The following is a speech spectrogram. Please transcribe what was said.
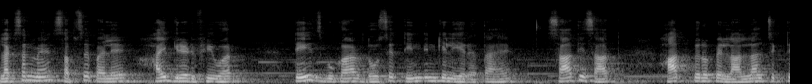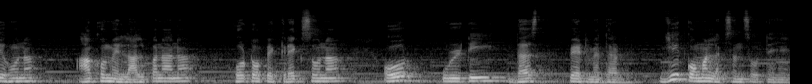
लक्षण में सबसे पहले हाई ग्रेड फीवर तेज़ बुखार दो से तीन दिन के लिए रहता है। साथ ही साथ, हाथ पैरों पे लाल लाल चिकते होना, आँखों में लालपन आना, होठों पे क्रैक्स होना और उल्टी दस्त पेट में दर्द, ये कॉमन लक्षण होते हैं।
